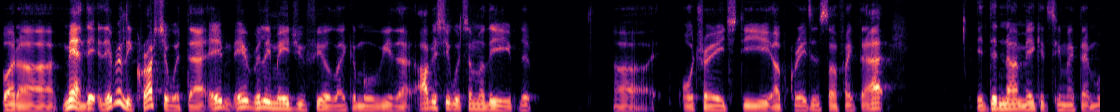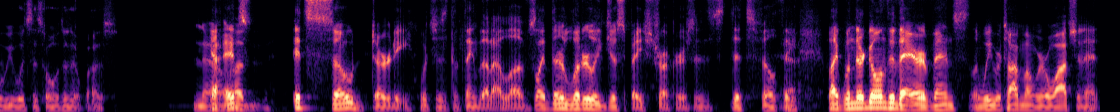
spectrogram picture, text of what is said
but uh man, they, they really crushed it with that. It it really made you feel like a movie that obviously with some of the the uh ultra HD upgrades and stuff like that, it did not make it seem like that movie was as old as it was. No, yeah, it's uh, it's so dirty, which is the thing that I love. It's like they're literally just space truckers. It's it's filthy. Yeah. Like when they're going through the air vents, and we were talking about we were watching it,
